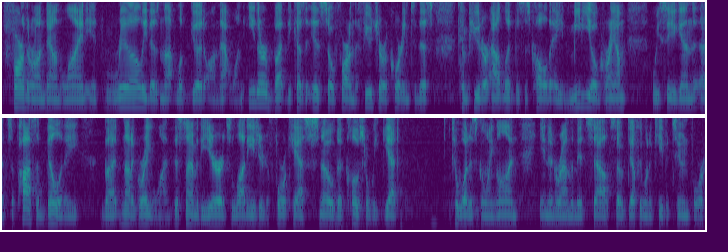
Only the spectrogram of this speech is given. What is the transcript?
farther on down the line. It really does not look good on that one either, but because it is so far in the future, according to this computer outlet, this is called a meteogram. We see again it's a possibility, but not a great one. This time of the year, it's a lot easier to forecast snow the closer we get to what is going on in and around the Mid South. So definitely want to keep it tuned for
